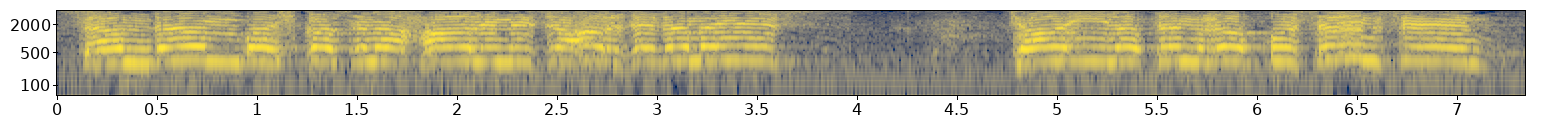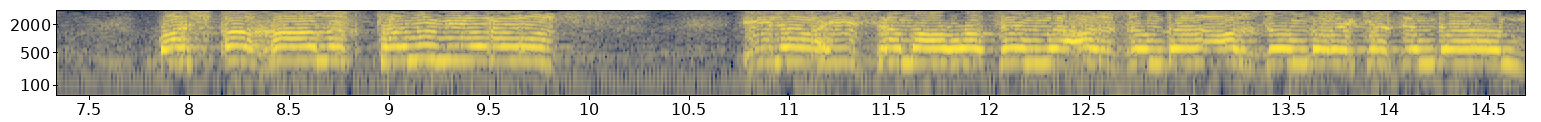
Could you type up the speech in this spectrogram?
senden başkasına halimizi arz edemeyiz. Kainatın Rabbi sensin. Başka Halık tanımıyoruz. İlahi semavatın ve arzında arzın bereketinden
